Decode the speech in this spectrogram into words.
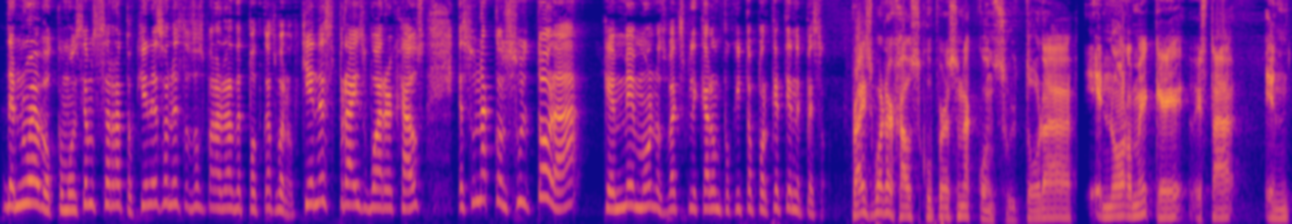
de nuevo, como decíamos hace rato, ¿quiénes son estos dos para hablar de podcast? Bueno, ¿quién es Price Waterhouse? Es una consultora que Memo nos va a explicar un poquito por qué tiene peso. PricewaterhouseCoopers es una consultora enorme que está en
